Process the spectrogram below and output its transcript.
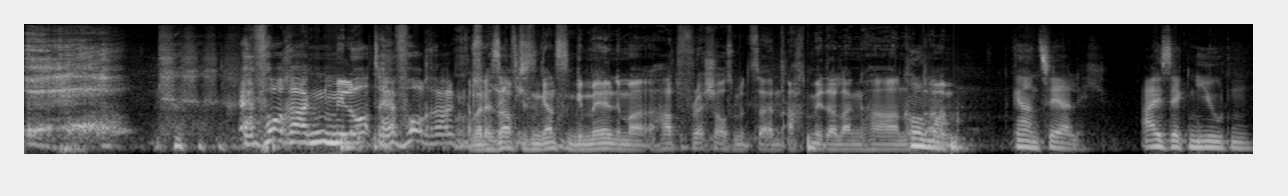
hervorragend, Milord, hervorragend. Aber der sah auf diesen ganzen Gemälden immer hart fresh aus mit seinen 8 Meter langen Haaren Guck mal, allem. ganz ehrlich, Isaac Newton.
